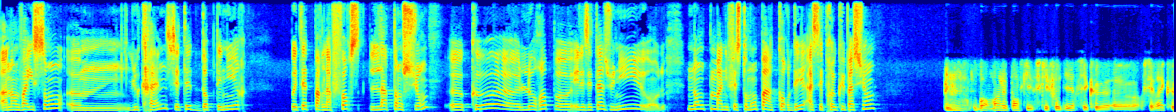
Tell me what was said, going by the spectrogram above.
en envahissant l'Ukraine, c'était d'obtenir peut-être par la force l'attention que l'Europe et les États-Unis n'ont manifestement pas accordé à ces préoccupations? Bon, moi je pense que ce qu'il faut dire, c'est que euh, c'est vrai que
